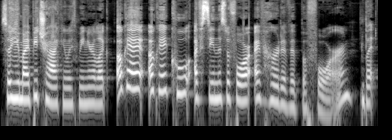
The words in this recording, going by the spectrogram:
So you might be tracking with me and you're like, okay, okay, cool. I've seen this before. I've heard of it before. But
